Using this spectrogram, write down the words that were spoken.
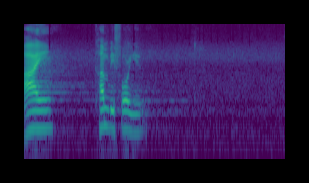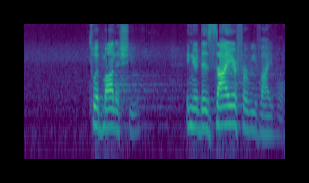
I come before you to admonish you in your desire for revival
